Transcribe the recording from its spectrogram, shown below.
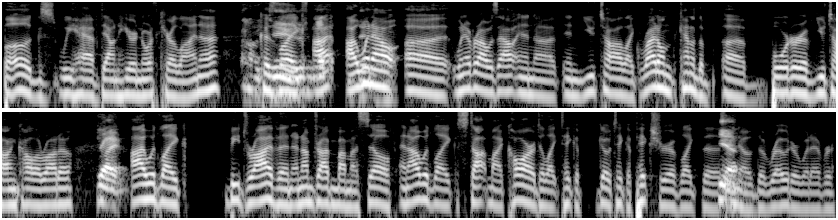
bugs we have down here in North Carolina. Oh, because dude, like I, I went out uh whenever I was out in uh in Utah like right on kind of the uh border of Utah and Colorado Right. I would like be driving and I'm driving by myself and I would like stop my car to like take a go take a picture of like the Yeah. you know the road or whatever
